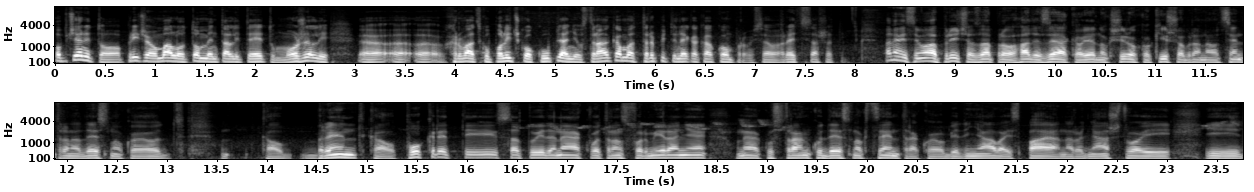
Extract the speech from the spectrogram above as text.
općenito pričamo malo o tom mentalitetu. Može li e, e, e, hrvatsko političko okupljanje u strankama trpiti nekakav kompromis? Evo, reci Saša ti. Pa ne mislim, ova priča zapravo HDZ-a kao jednog širokog kišobrana od centra na desno koje je od kao brand, kao pokret i sad tu ide nekakvo transformiranje u nekakvu stranku desnog centra koja objedinjava i spaja narodnjaštvo i, i,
